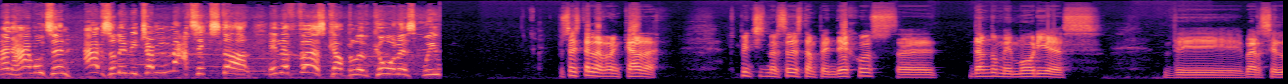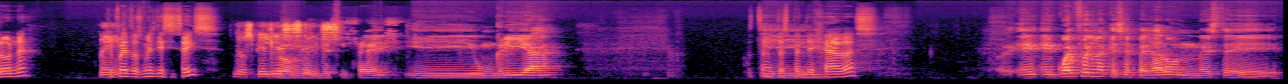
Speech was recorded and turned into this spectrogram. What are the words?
and Hamilton. Absolutely dramatic start in the first couple of corners. We Pues ahí está la arrancada. Pinches Mercedes tan pendejos, eh, dando memorias de Barcelona, que ¿eh? fue 2016. 2016. 2016 y Hungría. Tantas Y- pendejadas. ¿En, en cuál fue en la que se pegaron este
